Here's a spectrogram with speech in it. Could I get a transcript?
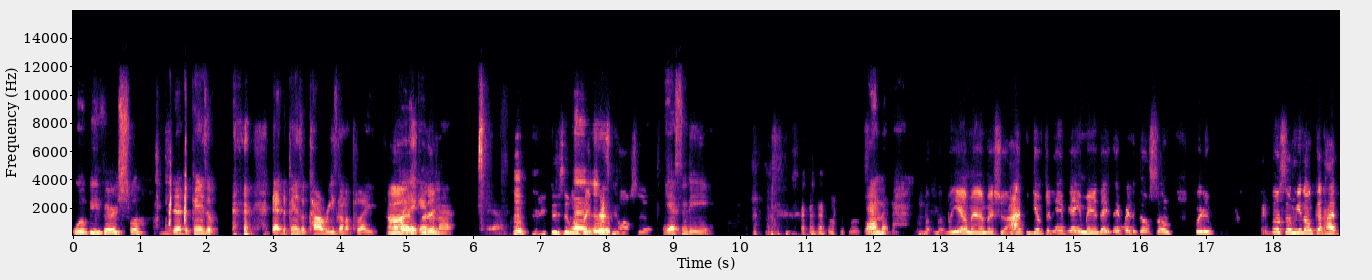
will be very slow. That depends if that depends if Kyrie's gonna play All play that game or not. Yeah. You still want to play basketball still. Yes, indeed. Damn it. but, but but yeah, man. But sure, I have to give it to the NBA, man. They they really built some pretty. They built some, you know, good hype,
